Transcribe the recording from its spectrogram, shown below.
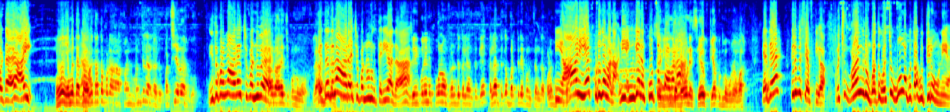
போட்ட ஆய். எங்க தாத்தா எங்க தாத்தா போட்டா மஞ்சளா இருக்காது பச்சையா தான் இருக்கும். இது கூடமா ஆராய்ச்சி பண்ணுவ? நாங்க ஆராய்ச்சி பண்ணுவோம். எதெல்லாம் ஆராய்ச்சி பண்ணு உனக்கு தெரியாதா? சரி இப்போ நீ போலாம் ஃப்ரெண்டு கல்யாணத்துக்கு. கல்யாணத்துக்கு பர்த்டே ஃபங்க்ஷன் நீ குழம்பு ஆணியே புடுங்க வேணாம். நீ எங்க என்ன கூட்டு சரி இந்த போவனா? சேஃப்டியா கூட்டு போய் விடுறேன் வா. எது? திரும்பி சேஃப்டியா வச்சு வாங்கிடும் கொத்த வச்சு ஊமை குத்தா குத்திரும் உன்னைய.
